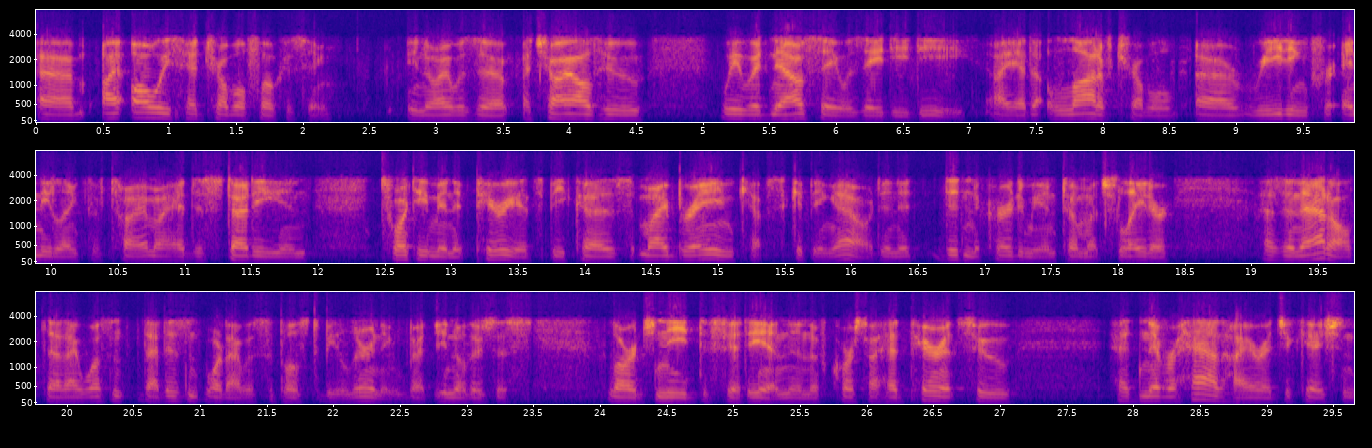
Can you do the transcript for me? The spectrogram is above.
um, I always had trouble focusing. You know, I was a, a child who we would now say was ADD. I had a lot of trouble uh, reading for any length of time. I had to study in 20 minute periods because my brain kept skipping out, and it didn't occur to me until much later as an adult that I wasn't that isn't what I was supposed to be learning. But you know, there's this large need to fit in, and of course, I had parents who had never had higher education,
